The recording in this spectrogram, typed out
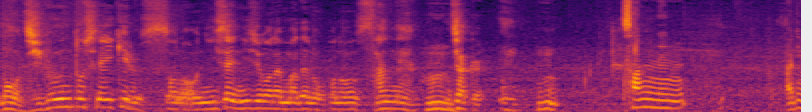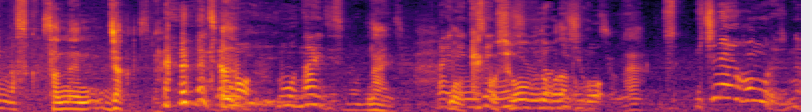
もう自分として生きるその2025年までのこの3年弱、うん。3年ありますか？3年弱ですね。じゃあもうもうないですもんね。ないです。もう結構勝負どころだと思うんですよね。1年。半ぐらいですね。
